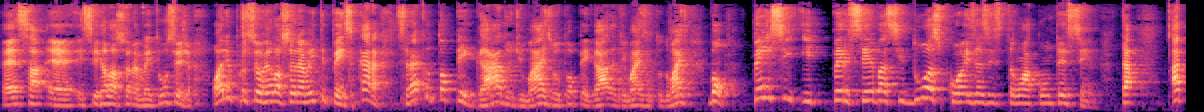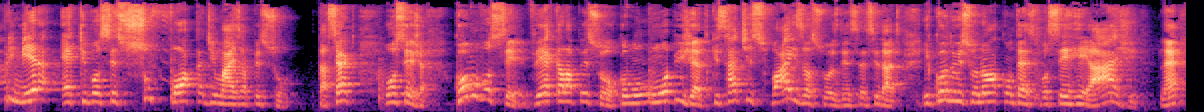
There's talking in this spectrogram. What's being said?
essa, é, esse relacionamento. Ou seja, olhe para o seu relacionamento e pense, cara, será que eu tô pegado demais ou tô pegada demais e tudo mais? Bom, pense e perceba se duas coisas estão acontecendo, tá? A primeira é que você sufoca demais a pessoa tá certo? Ou seja, como você vê aquela pessoa como um objeto que satisfaz as suas necessidades e quando isso não acontece, você reage, né?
